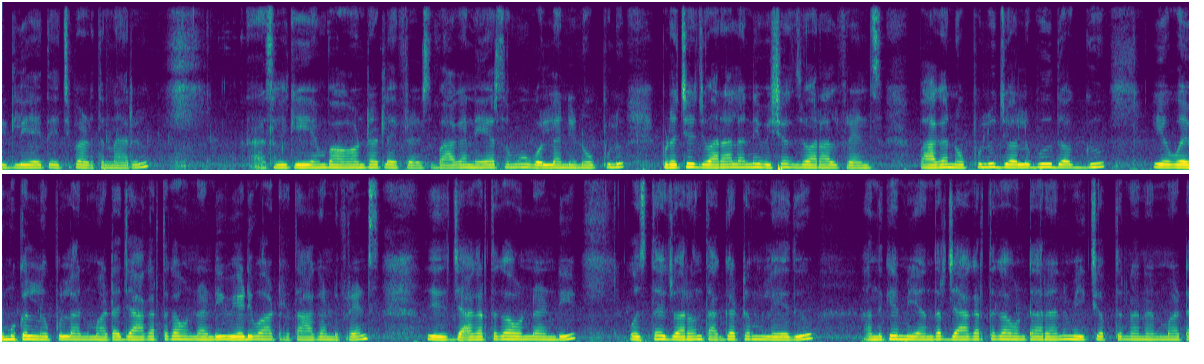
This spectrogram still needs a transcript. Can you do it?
ఇడ్లీ అయితే తెచ్చి పెడుతున్నారు. అసలుకి ఏం బాగుండట్లేదు ఫ్రెండ్స్. బాగా నీరసము ఒళ్ళన్ని నొప్పులు ఇప్పుడు వచ్చే జ్వరాలన్నీ విష జ్వరాలు ఫ్రెండ్స్. బాగా నొప్పులు జలుబు దగ్గు ఎముకల నొప్పులు అనమాట జాగ్రత్తగా ఉండండి వేడి వాటర్ తాగండి ఫ్రెండ్స్. జాగ్రత్తగా ఉండండి. వస్తే జ్వరం తగ్గటం లేదు. అందుకే మీ అందరు జాగ్రత్తగా ఉంటారని మీకు చెప్తున్నాను అనమాట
